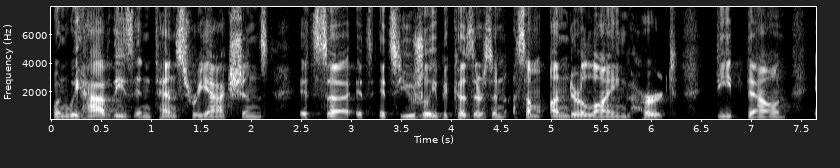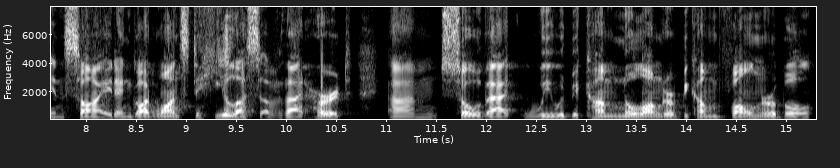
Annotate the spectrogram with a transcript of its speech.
When we have these intense reactions, it's uh, it's it's usually because there's an, some underlying hurt deep down inside, and God wants to heal us of that hurt, um, so that we would become no longer become vulnerable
